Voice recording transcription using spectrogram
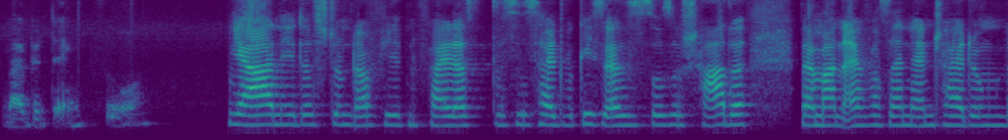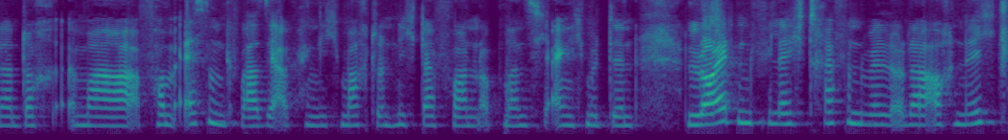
mal bedenkt so. Ja, nee, das stimmt auf jeden Fall. Das, das ist halt wirklich so, es ist so, so schade, wenn man einfach seine Entscheidungen dann doch immer vom Essen quasi abhängig macht und nicht davon, ob man sich eigentlich mit den Leuten vielleicht treffen will oder auch nicht.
